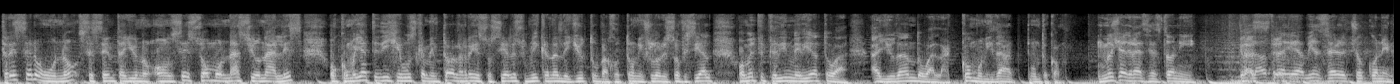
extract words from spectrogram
301 6111 Somos nacionales o como ya te dije, búscame en todas las redes sociales, mi canal de YouTube bajo Tony Flores Oficial o métete de inmediato a ayudando a la comunidad.com. Muchas gracias, Tony. Gracias, La otra Tony. día bien hacer el show con él.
